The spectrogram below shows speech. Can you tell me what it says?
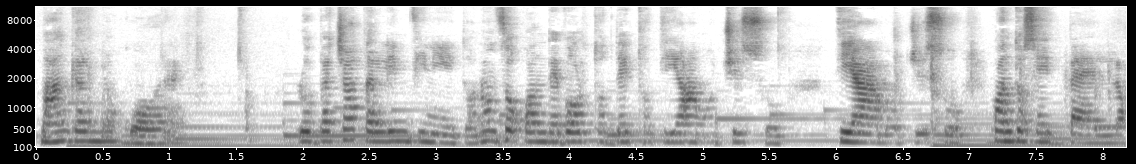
ma anche al mio cuore. L'ho baciata all'infinito, non so quante volte ho detto ti amo Gesù, ti amo Gesù, quanto sei bello.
